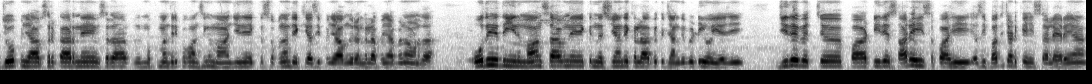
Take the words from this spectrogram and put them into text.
ਜੋ ਪੰਜਾਬ ਸਰਕਾਰ ਨੇ ਸਰਦਾਰ, ਮੁੱਖ ਮੰਤਰੀ ਭਗਵੰਤ ਸਿੰਘ ਮਾਨ ਜੀ ਨੇ ਇੱਕ ਸੁਪਨਾ ਦੇਖਿਆ ਸੀ ਪੰਜਾਬ ਨੂੰ ਰੰਗਲਾ ਪੰਜਾਬ ਬਣਾਉਣ ਦਾ, ਉਹਦੇ ਅਧੀਨ ਮਾਨ ਸਾਹਿਬ ਨੇ ਇੱਕ ਨਸ਼ਿਆਂ ਦੇ ਖਿਲਾਫ ਇੱਕ ਜੰਗ ਵਿੱਢੀ ਹੋਈ ਹੈ ਜੀ, ਜਿਹਦੇ ਵਿੱਚ ਪਾਰਟੀ ਦੇ ਸਾਰੇ ਹੀ ਸਿਪਾਹੀ ਅਸੀਂ ਵੱਧ ਚੜ ਕੇ ਹਿੱਸਾ ਲੈ ਰਹੇ ਹਾਂ,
